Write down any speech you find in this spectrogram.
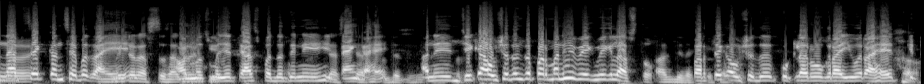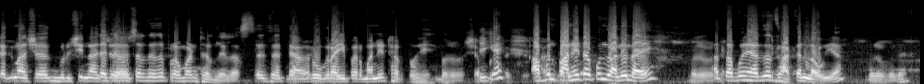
नॅपसेक कन्सेप्टच आहे. ऑलमोस्ट म्हणजे त्याच पद्धतीने ही टँक आहे. आणि जे काही औषधांचं प्रमाण हे वेगवेगळं असतो. प्रत्येक औषध कुठल्या रोगराईवर आहेत? हो. कीटकनाशक बुरशीनाशक. त्याचं प्रमाण ठरलेलं असतं. त्या रोगराई प्रमाणे ठरतो हे. बरोबर. ठीक आहे. आपण पाणी टाकून झालेलं आहे. आता आपण ह्याचं झाकण लावूया. बरोबर आहे.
